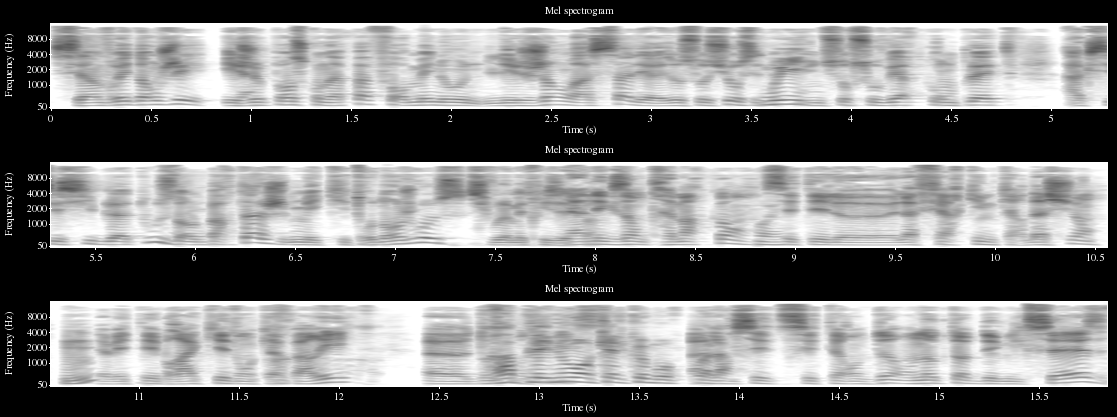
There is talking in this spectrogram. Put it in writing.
C'est un vrai danger. Et je pense qu'on n'a pas formé nos, les gens à ça. Les réseaux sociaux, c'est une source ouverte, complète, accessible à tous dans le partage, mais qui est trop dangereuse si vous la maîtrisez pas. Un exemple très marquant, c'était l'affaire Kim Kardashian, hmm qui avait été braquée donc à Paris. Euh, Rappelez-nous en quelques mots. Voilà. C'était en, en, octobre 2016.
